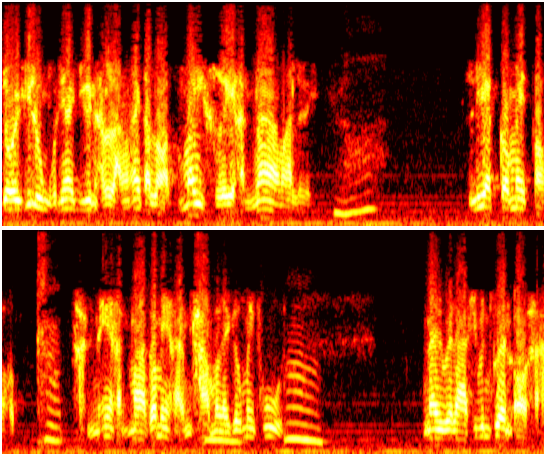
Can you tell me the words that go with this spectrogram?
โดยที่ลุงคนเนี้ยยืนหันหลังให้ตลอดไม่เคยหันหน้ามาเลยเหรอเรียกก็ไม่ตอบครับหันให้หันมาก็ไม่หันถามอะไรก็ไม่พูดอ่าในเวลาที่เพื่อนๆออกหา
